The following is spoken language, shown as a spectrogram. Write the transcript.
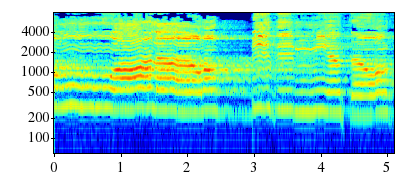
صَبَرُوا وَعَلَىٰ رَبِّهِمْ يَتَوَكَّلُونَ.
